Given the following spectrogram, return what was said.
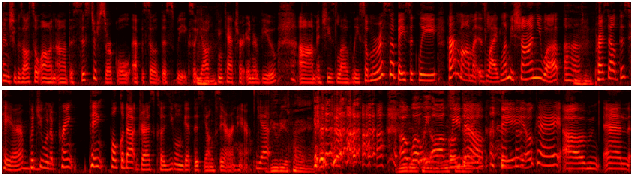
And she was also on uh, the Sister Circle episode this week. So y'all Mm-hmm. can catch her interview. Um, and she's lovely. So Marissa basically, her mama is like, let me shine you up, Uh-huh. uh, press out this hair, put you in a pink, pink polka dot dress because you're going to get this young Seren here. Yeah. Beauty is pain. Oh, what we all We through. know. See, okay. Um, and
